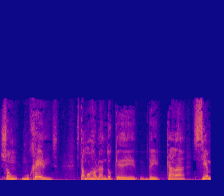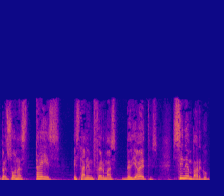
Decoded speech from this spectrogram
son mujeres. Estamos hablando que de, de cada 100 personas, 3 están enfermas de diabetes. Sin embargo,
